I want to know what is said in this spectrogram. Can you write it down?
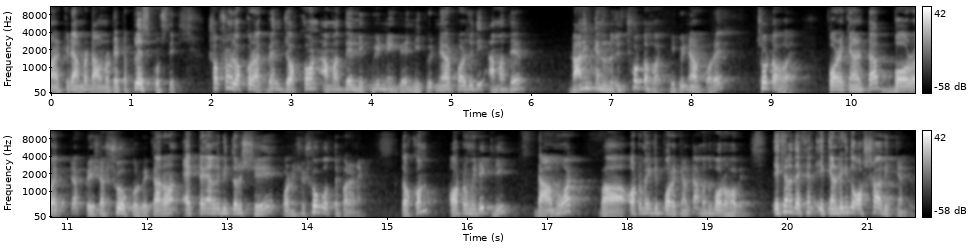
মার্কেটে আমরা ডাউনওয়ার্ড একটা প্লেস করছি। সবসময় লক্ষ্য রাখবেন, যখন আমাদের লিকুইড নেবে লিকুইড নেওয়ার পর যদি আমাদের রানিং ক্যান্ডেলটা যদি ছোট হয় লিকুইড নেওয়ার পরে ছোট হয় পরে ক্যান্ডেলটা বড় একটা প্রেশার শো করবে। কারণ একটা ক্যান্ডেলের ভিতরে সে পটেন্সিয়াল শো করতে পারে না তখন অটোমেটিকলি ডাউনওয়ার্ড বা অটোমেটিকলি পরের ক্যান্ডেলটা আমাদের বড় হবে। এখানে দেখেন, এই ক্যান্ডেলটা কিন্তু অস্বাভাবিক ক্যান্ডেল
